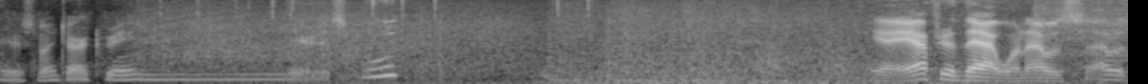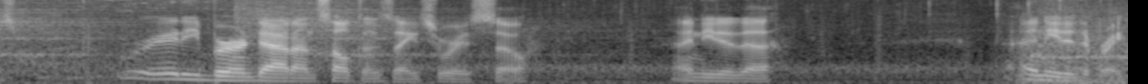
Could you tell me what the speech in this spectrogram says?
Where's my dark ring? There it is. Whoop. Yeah, after that one, I was I was pretty burned out on Salt and Sanctuary, so I needed a I needed a break.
